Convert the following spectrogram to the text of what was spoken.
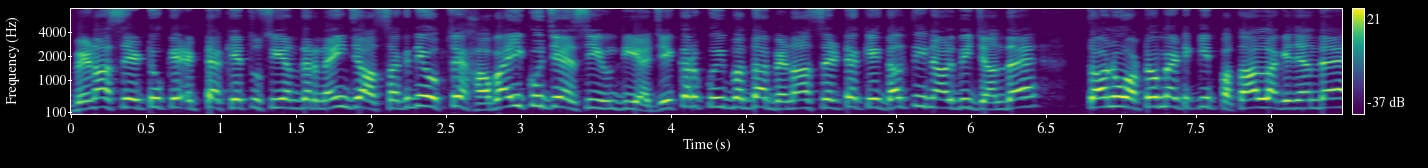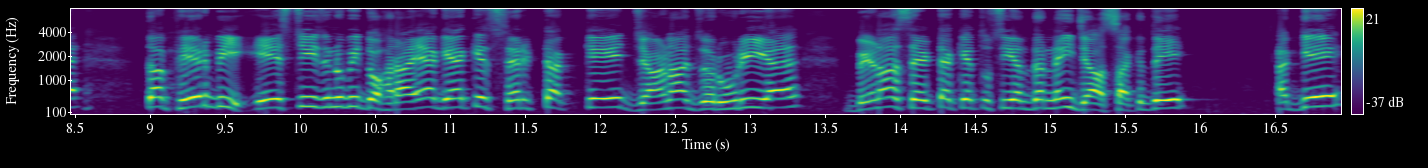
ਬਿਨਾਂ ਸਿਰ ਢੁਕੇ ਢੱਕੇ ਤੁਸੀਂ ਅੰਦਰ ਨਹੀਂ ਜਾ ਸਕਦੇ, ਉੱਥੇ ਹਵਾ ਹੀ ਕੁਝ ਐਸੀ ਹੁੰਦੀ ਹੈ। ਜੇਕਰ ਕੋਈ ਬੰਦਾ ਬਿਨਾਂ ਸਿਰ ਢੱਕੇ ਗਲਤੀ ਨਾਲ ਵੀ ਜਾਂਦਾ ਹੈ, ਤਾਂ ਉਹਨੂੰ ਆਟੋਮੈਟਿਕ ਪਤਾ ਲੱਗ ਜਾਂਦਾ ਹੈ। ਤਾਂ ਫਿਰ ਵੀ ਇਸ ਚੀਜ਼ ਨੂੰ ਵੀ ਦੁਹਰਾਇਆ ਗਿਆ ਕਿ ਸਿਰ ਢੱਕ ਕੇ ਜਾਣਾ ਜ਼ਰੂਰੀ ਹੈ। ਬਿਨਾਂ ਸਿਰ ਢੱਕੇ ਤੁਸੀਂ ਅੰਦਰ ਨਹੀਂ ਜਾ ਸਕਦੇ। ਅੱਗੇ,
